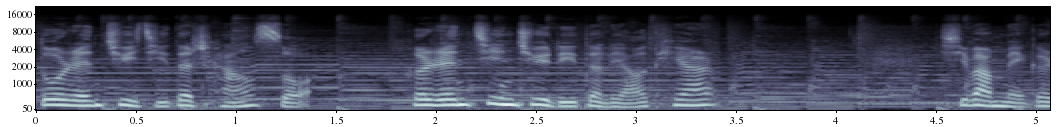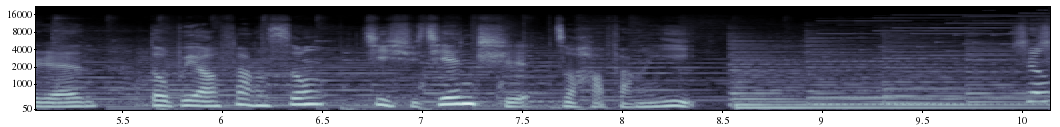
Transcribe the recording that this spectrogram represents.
多人聚集的场所和人近距离的聊天儿。希望每个人都不要放松，继续坚持做好防疫。生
